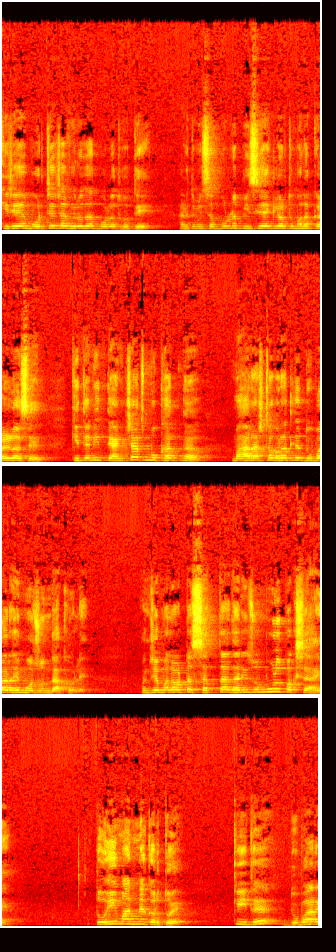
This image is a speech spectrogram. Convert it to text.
की जे या मोर्चाच्या विरोधात बोलत होते आणि तुम्ही संपूर्ण पी सी ऐकल्यावर तुम्हाला कळलं असेल की त्यांनी त्यांच्याच मुखातनं महाराष्ट्रभरातले दुबार हे मोजून दाखवले. म्हणजे मला वाटतं सत्ताधारी जो मूळ पक्ष आहे तोही मान्य करतोय की इथे दुबार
